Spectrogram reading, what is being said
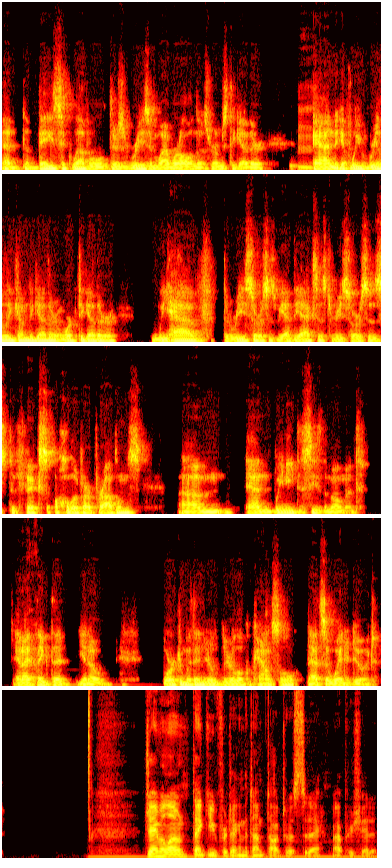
at the basic level there's a reason why we're all in those rooms together. Mm. and if we really come together and work together we have the resources we have the access to resources to fix all of our problems um, and we need to seize the moment and i think that you know working within your, your local council that's a way to do it Jay Malone, thank you for taking the time to talk to us today. I appreciate it.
